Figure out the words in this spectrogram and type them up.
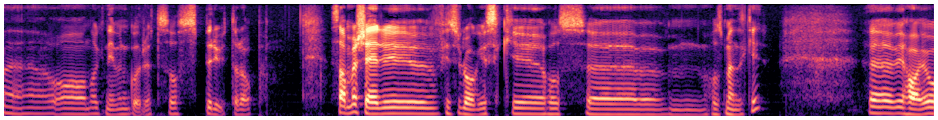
Eh, Og når kniven går ut, så spruter det opp. Samme skjer fysiologisk eh, hos, hos mennesker. Eh, Vi har jo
